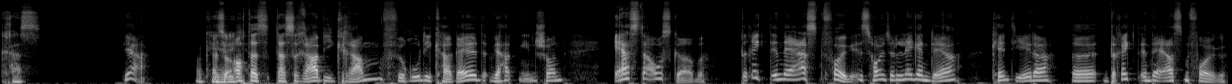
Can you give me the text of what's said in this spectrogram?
Krass. Ja. Okay. Also auch das, das Rabigramm für Rudi Carell, wir hatten ihn schon. Erste Ausgabe. Direkt in der ersten Folge. Ist heute legendär. Kennt jeder. Äh, direkt in der ersten Folge.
